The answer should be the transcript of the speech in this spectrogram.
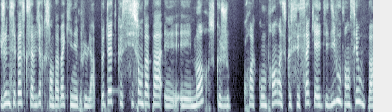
Je ne sais pas ce que ça veut dire que son papa qui n'est plus là. Peut-être que si son papa est, est mort, ce que je crois comprendre. Est-ce que c'est ça qui a été dit, vous pensez ou pas?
